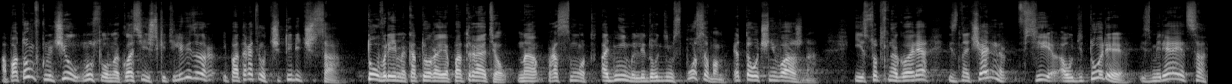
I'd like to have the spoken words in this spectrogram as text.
А потом включил, ну, условно, классический телевизор и потратил 4 часа. То время, которое я потратил на просмотр одним или другим способом, это очень важно. И, собственно говоря, изначально все аудитория измеряется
